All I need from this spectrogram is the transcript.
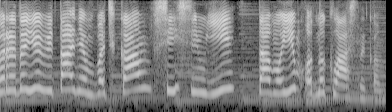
Передаю вітанням батькам, всій сім'ї та моїм однокласникам.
